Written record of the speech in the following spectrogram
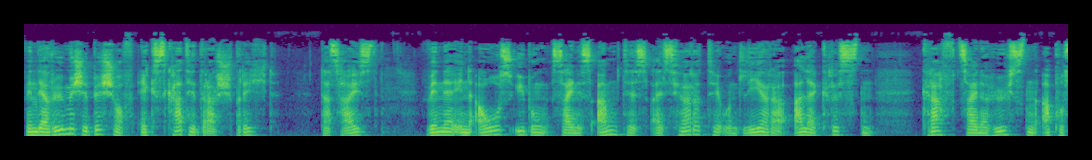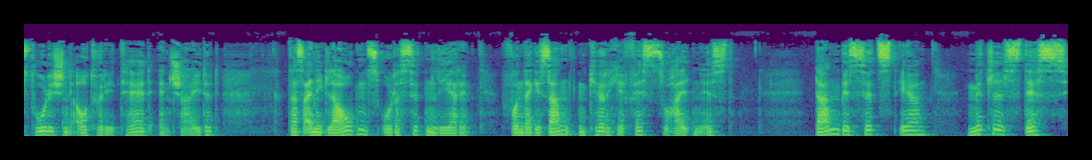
wenn der römische Bischof ex cathedra spricht, das heißt, wenn er in Ausübung seines Amtes als Hirte und Lehrer aller Christen Kraft seiner höchsten apostolischen Autorität entscheidet, dass eine Glaubens- oder Sittenlehre von der gesamten Kirche festzuhalten ist, dann besitzt er mittels des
